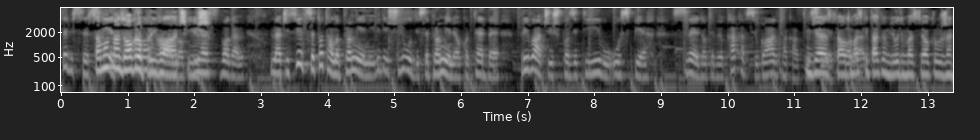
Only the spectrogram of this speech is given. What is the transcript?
tebi se. Samo svijet odmah dobro privlačiš. Jest, Boga mi. Znači, svijet se totalno promijeni, vidiš ljudi se promijene oko tebe, privlačiš pozitivu, uspjeh, sve do tebe. Kakav si u glavi, takav ti je svijet. Jeste, automatski takvim ljudima si okružen.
